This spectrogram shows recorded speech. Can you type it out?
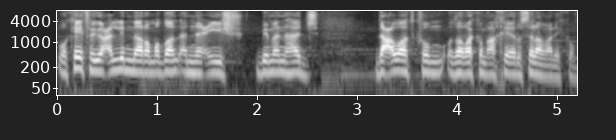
وكيف يعلمنا رمضان أن نعيش بمنهج. دعواتكم ونراكم على خير والسلام عليكم.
